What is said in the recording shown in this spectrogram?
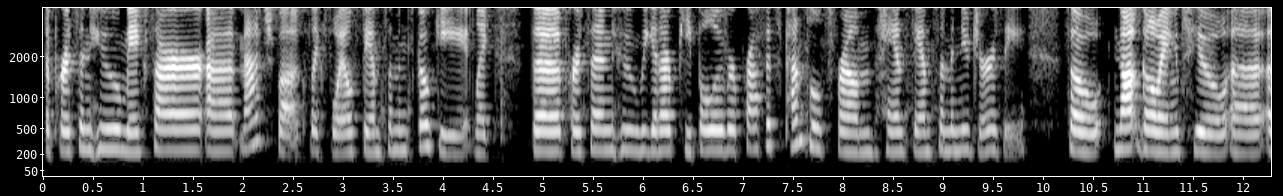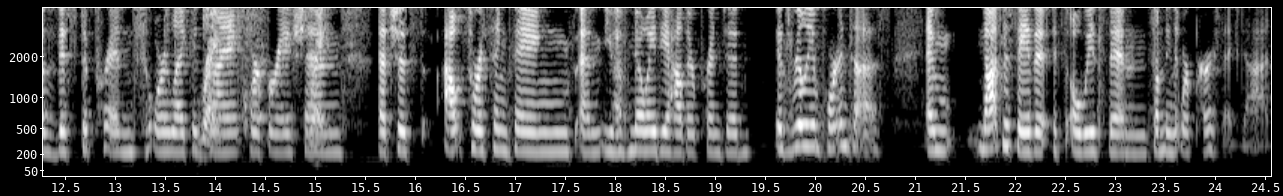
the person who makes our uh, matchbooks like foil stamps them in skokie like the person who we get our people over profits pencils from hand stamps them in new jersey so not going to a, a Vistaprint or like a right. giant corporation right. that's just outsourcing things and you have no idea how they're printed is really important to us and not to say that it's always been something that we're perfect at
